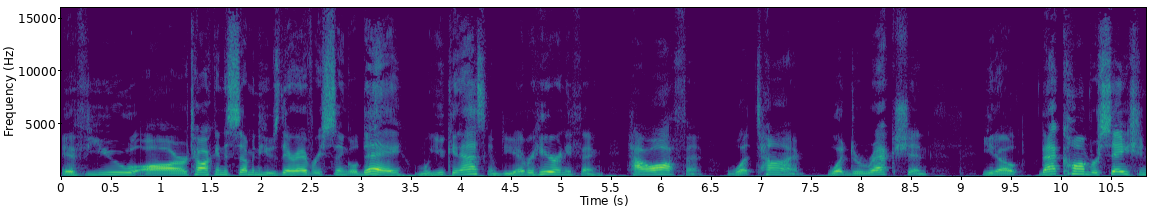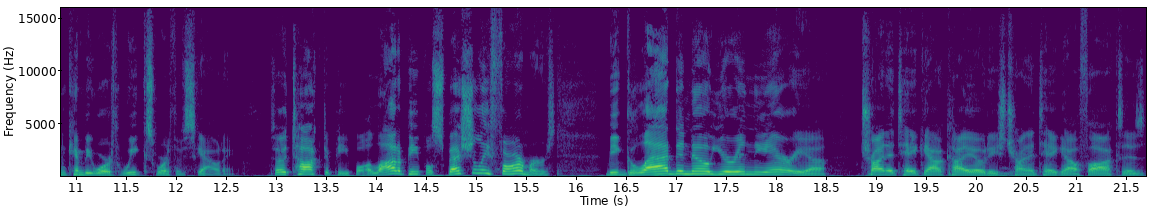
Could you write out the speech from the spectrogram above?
if you are talking to somebody who's there every single day, well, you can ask them, Do you ever hear anything? How often? What time? What direction? You know, that conversation can be worth weeks worth of scouting. So talk to people. A lot of people, especially farmers, be glad to know you're in the area trying to take out coyotes, trying to take out foxes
